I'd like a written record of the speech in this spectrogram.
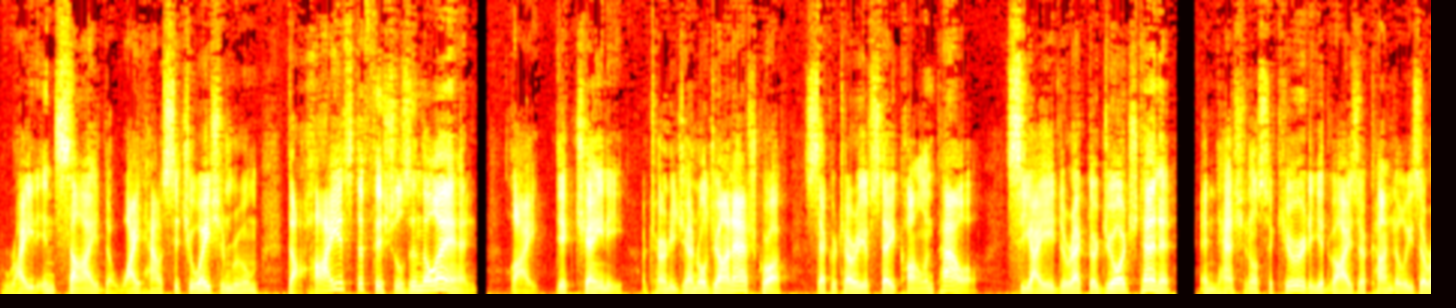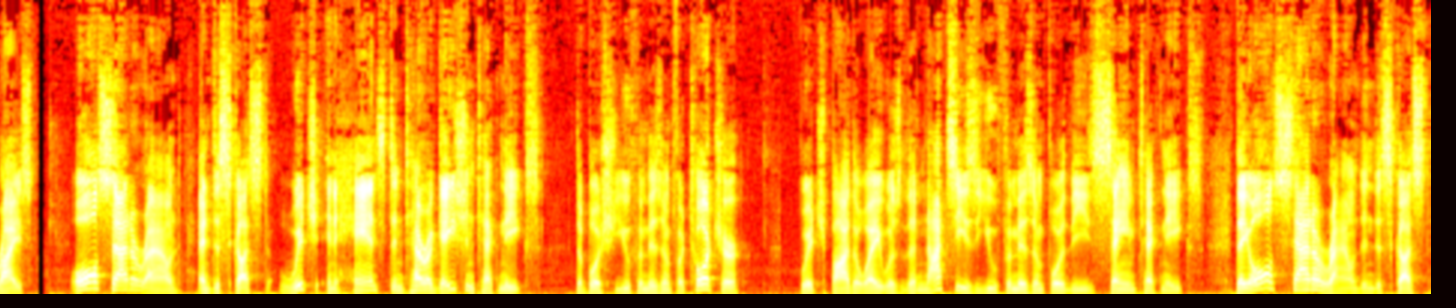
Right inside the White House Situation Room, the highest officials in the land, like Dick Cheney, Attorney General John Ashcroft, Secretary of State Colin Powell, CIA Director George Tenet, and National Security Advisor Condoleezza Rice, all sat around and discussed which enhanced interrogation techniques, the Bush euphemism for torture, which, by the way, was the Nazis' euphemism for these same techniques, they all sat around and discussed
